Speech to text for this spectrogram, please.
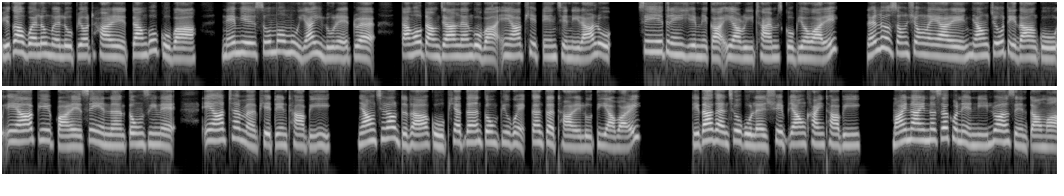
ရွေးကောက်ပွဲလုပ်မယ်လို့ပြောထားတဲ့တောင်ကုတ်ကိုပါနေမြေစိုးမိုးမှုရယူလိုတဲ့အတွက်တောင်ကုတ်တောင်ကြားလမ်းကိုပါအင်အားဖြစ်တင်းချင်နေတာလို့စီးရေးသတင်းရင်းမြစ်က AR Times ကိုပြောပါတယ်။ လက်လွတ်ဆုံးရှုံးလိုက်ရတဲ့ညောင်ကျိုးဒေသကိုအင်အားအပြည့်ပါတဲ့စစ်ရင်နံ၃စီးနဲ့အင်အားထက်မှန်ဖြစ်တင်းထားပြီးညောင်ချလောက်တရားကိုဖျက်ဆီးအုံပြုခွင့်ကန့်သက်ထားတယ်လို့သိရပါတယ်။ဒေသခံချို့ကိုလည်းရွှေ့ပြောင်းခိုင်းထားပြီးမိုင်းနိုင်29နီလွှမ်းစင်တောင်မှာ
